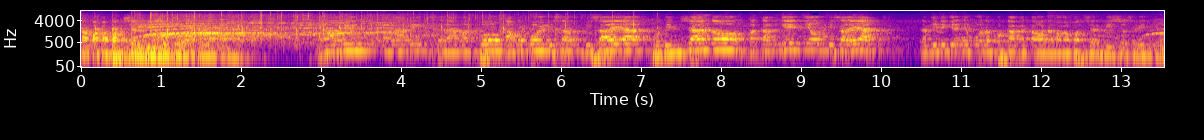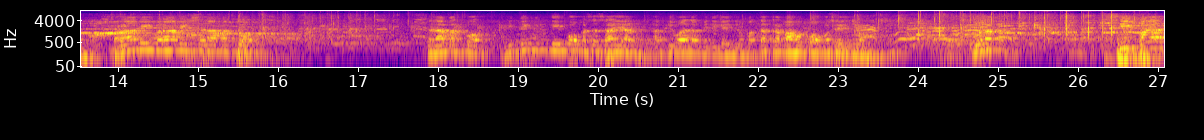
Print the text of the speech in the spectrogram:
na makapagserbisyo po sa inyo. Maraming maraming salamat po. Ako po ay isang Bisaya, probinsyano, Batanggenyong Bisaya. na binigyan niyo po ng pagkakataon na makapagserbisyo sa inyo. Maraming maraming salamat po. Salamat po. Hindi hindi po masasayang ang tiwalang binigay niyo. Magtatrabaho po ako sa inyo. Una, sipag,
